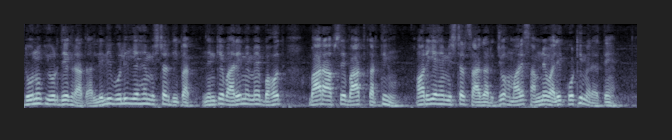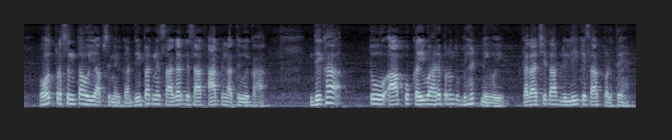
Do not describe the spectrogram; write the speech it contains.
दोनों की ओर देख रहा था। लिली बोली, यह है मिस्टर दीपक, जिनके बारे में मैं बहुत बार आपसे बात करती हूँ, और यह है मिस्टर सागर, जो हमारे सामने वाली कोठी में रहते हैं। बहुत प्रसन्नता हुई आपसे मिलकर। दीपक ने सागर के साथ हाथ मिलाते हुए कहा, देखा तो आपको कई बार है, परंतु भेंट नहीं हुई। कदाचित आप लिली के साथ पढ़ते हैं।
